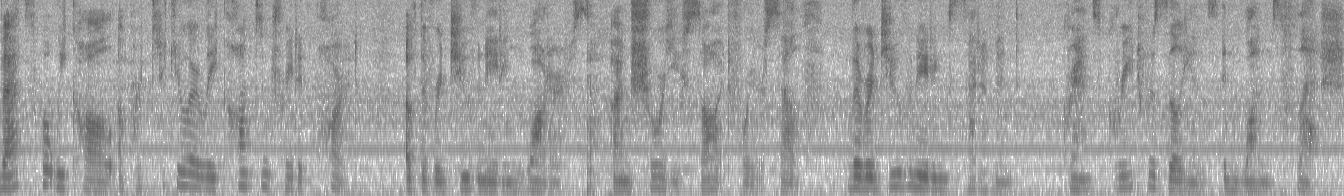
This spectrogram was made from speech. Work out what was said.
That's what we call a particularly concentrated part of the rejuvenating waters. I'm sure you saw it for yourself. The rejuvenating sediment grants great resilience in one's flesh.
